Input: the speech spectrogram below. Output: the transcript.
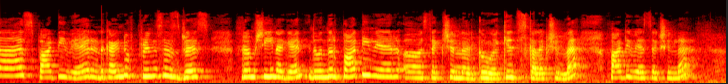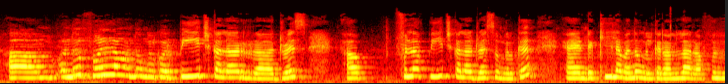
காஸ் பார்ட்டி வேர் இந்த kind of princess dress from Shein again இது வந்து ஒரு பார்ட்டி வேர் செக்ஷனில் இருக்குது உங்கள் கிட்ஸ் கலெக்ஷனில் பார்ட்டி வேர் செக்ஷனில் வந்து ஃபுல்லாக வந்து உங்களுக்கு ஒரு பீச் கலர் ட்ரெஸ் ஃபுல்லாக பீச் கலர் ட்ரெஸ் உங்களுக்கு. அண்ட் கீழே வந்து உங்களுக்கு நல்லா ரஃபில்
